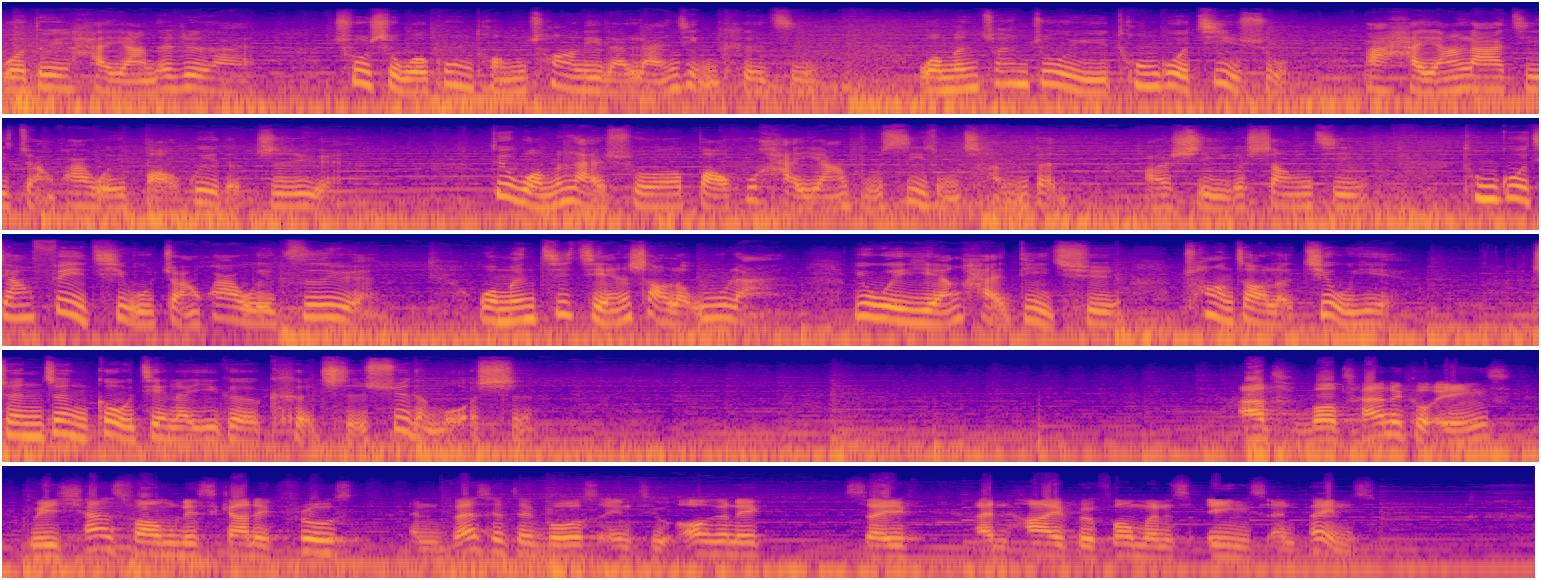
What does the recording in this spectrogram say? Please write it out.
我对海洋的热爱，促使我共同创立了蓝景科技。我们专注于通过技术，把海洋垃圾转化为宝贵的资源。对我们来说，保护海洋不是一种成本，而是一个商机。通过将废弃物转化为资源，我们既减少了污染，又为沿海地区创造了就业，真正构建了一个可持续的模式。At Botanical Inks, we transform discarded fruits and vegetables into organic, safe, and high-performance inks and paints.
